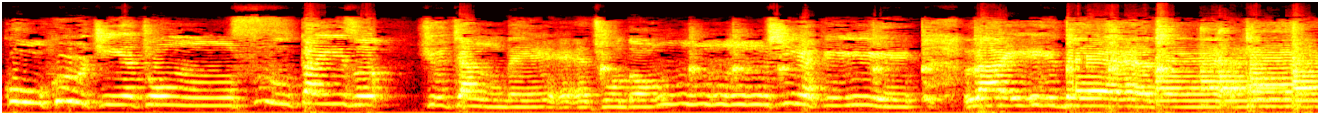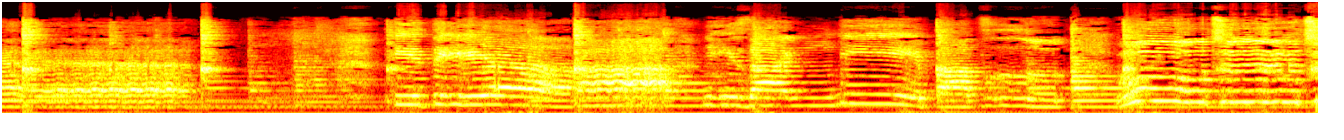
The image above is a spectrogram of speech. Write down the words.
孤寒间中四盖是就将来出动些给来的弟弟呀，你让你把子无出去，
